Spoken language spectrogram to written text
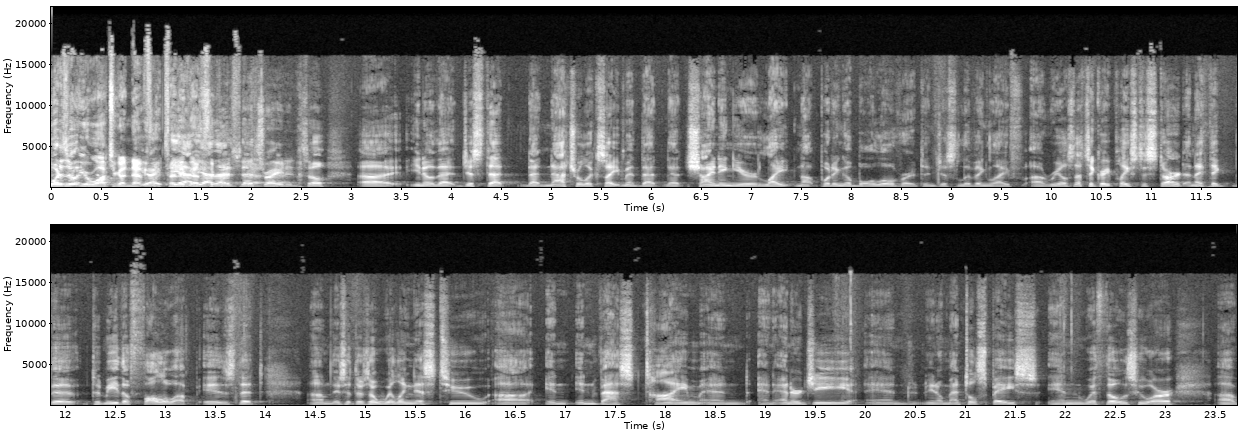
What is it you're watching on Netflix? Right. yeah, that's yeah, that's, that's yeah. right. And so, uh, you know, that just that that natural excitement, that that shining your light, not putting a bowl over it, and just living life uh, real. So that's a great place to start. And I think the to me the follow up is that. Um, is that there's a willingness to uh, in, invest time and and energy and you know mental space in with those who are uh,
